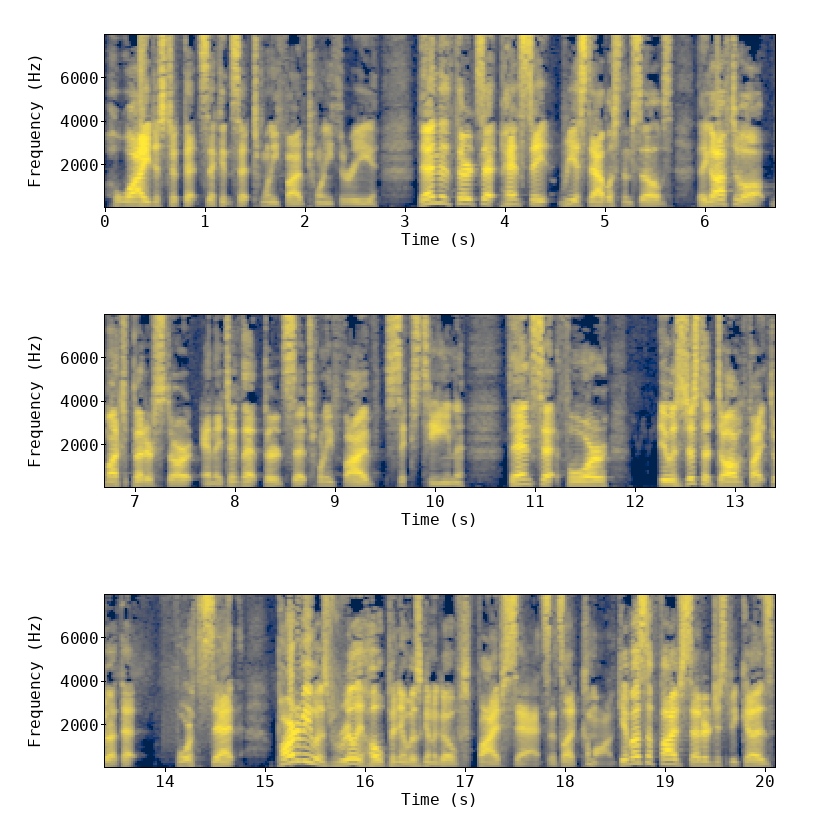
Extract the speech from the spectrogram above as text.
Hawaii just took that second set 25 23. Then the third set, Penn State reestablished themselves. They got off to a much better start, and they took that third set 25 16. Then set four, it was just a dogfight throughout that fourth set. Part of me was really hoping it was going to go five sets. It's like, come on, give us a five setter just because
